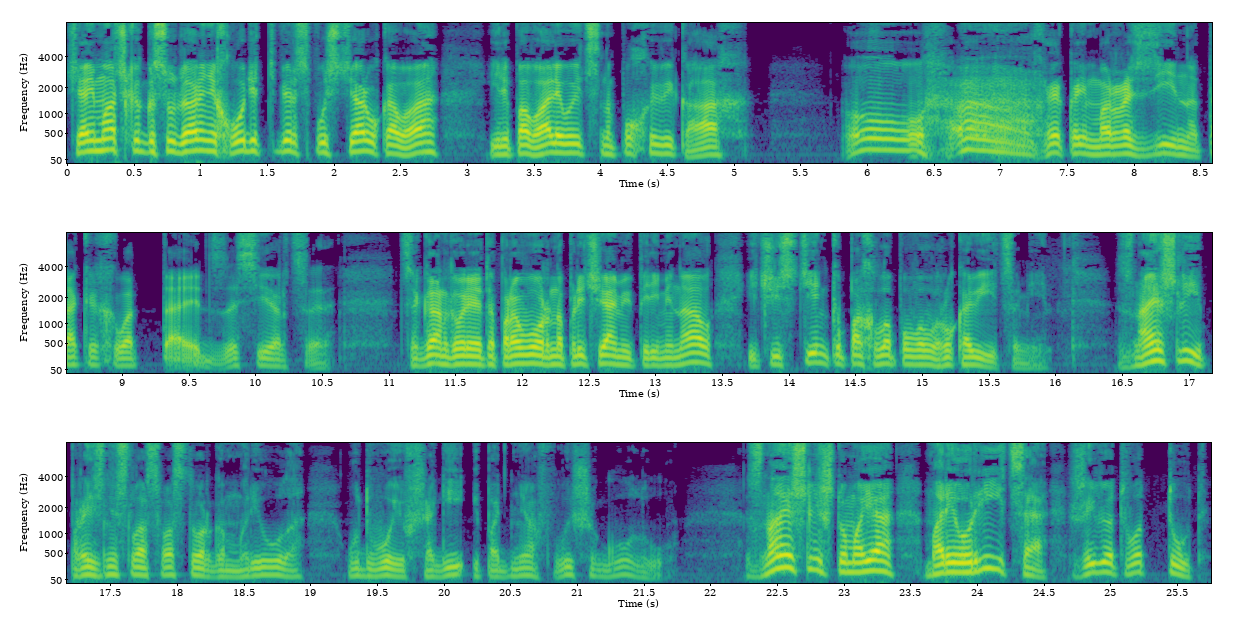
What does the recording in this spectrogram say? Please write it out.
Чай матушка-государыня ходит теперь спустя рукава или поваливается на пуховиках. О, ах, экой морозина, так и хватает за сердце!» Цыган, говоря это проворно, плечами переминал и частенько похлопывал рукавицами. «Знаешь ли, — произнесла с восторгом Мариула, удвоив шаги и подняв выше голову, — знаешь ли, что моя Мариорица живет вот тут,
